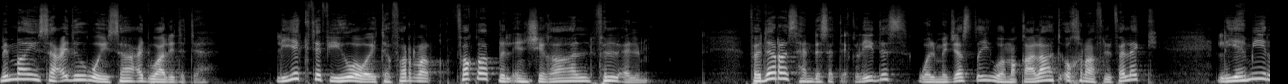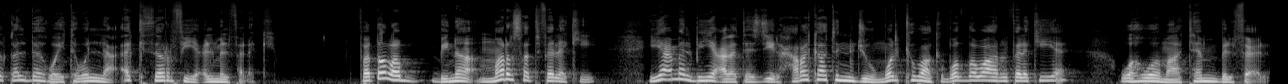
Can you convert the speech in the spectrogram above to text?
مما يساعده ويساعد والدته ليكتفي هو ويتفرغ فقط للانشغال في العلم. فدرس هندسة إقليدس والمجسطي ومقالات أخرى في الفلك ليميل قلبه ويتولع أكثر في علم الفلك. فطلب بناء مرصد فلكي يعمل به على تسجيل حركات النجوم والكواكب والظواهر الفلكية وهو ما تم بالفعل.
